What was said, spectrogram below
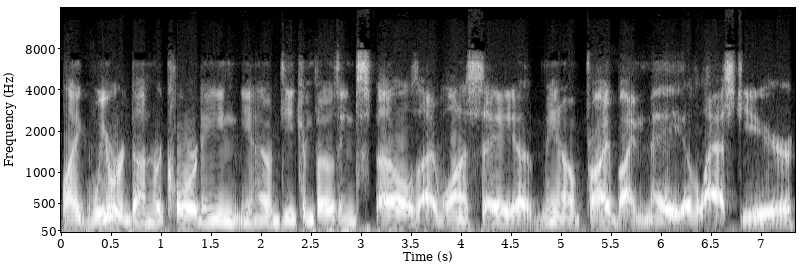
like we were done recording, you know, decomposing spells. I want to say, uh, you know, probably by May of last year.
